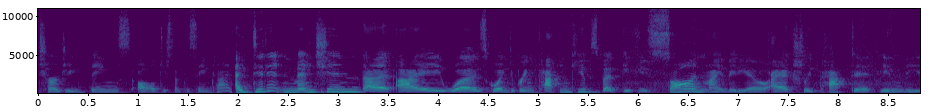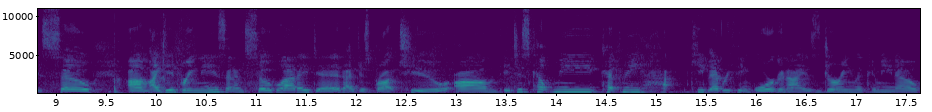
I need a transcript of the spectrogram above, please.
charging things all just at the same time. I didn't mention that i was going to bring packing cubes but if you saw in my video i actually packed it in these. So um, i did bring these and i'm so glad i did. I just brought two. Um, it just kept me kept me keep everything organized during the Camino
